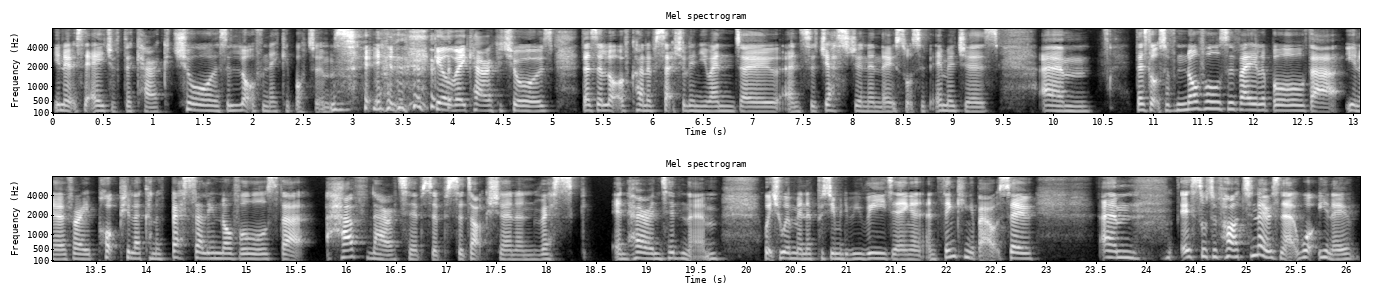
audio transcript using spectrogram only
you know, it's the age of the caricature. There's a lot of naked bottoms in Gillray caricatures. There's a lot of kind of sexual innuendo and suggestion in those sorts of images. Um, there's lots of novels available that, you know, are very popular kind of best selling novels that have narratives of seduction and risk inherent in them, which women are presumably reading and, and thinking about. So um, it's sort of hard to know, isn't it? What, you know,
